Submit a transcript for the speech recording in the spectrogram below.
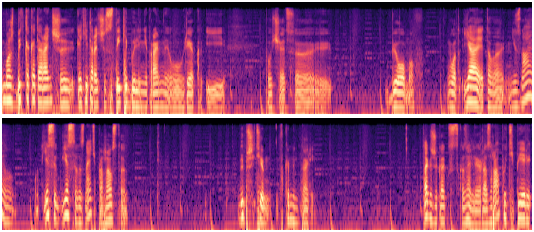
может быть, какая-то раньше, какие-то раньше стыки были неправильные у рек и, получается, биомов. Вот, я этого не знаю. Вот, если, если вы знаете, пожалуйста, напишите в комментарии. Также, как сказали разрабы, теперь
